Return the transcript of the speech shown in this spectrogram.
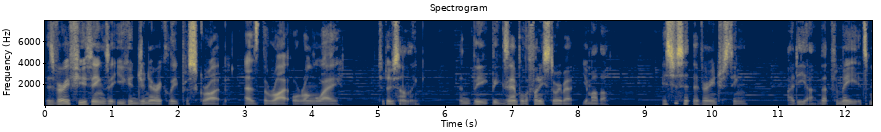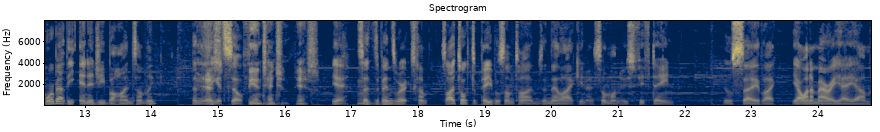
There's very few things that you can generically prescribe as the right or wrong way to do something. And the the example, the funny story about your mother, it's just a, a very interesting idea. That for me, it's more about the energy behind something than the thing itself. The intention, yes. Yeah. So Mm. it depends where it's come. So I talk to people sometimes, and they're like, you know, someone who's 15, who'll say like, "Yeah, I want to marry a um,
